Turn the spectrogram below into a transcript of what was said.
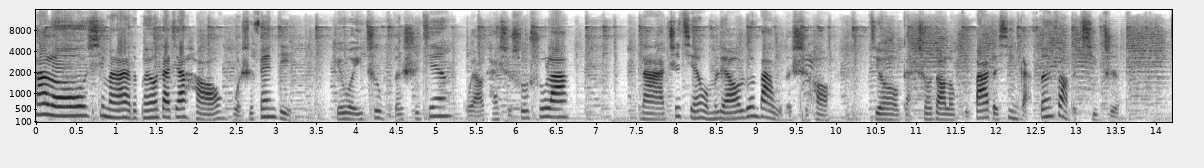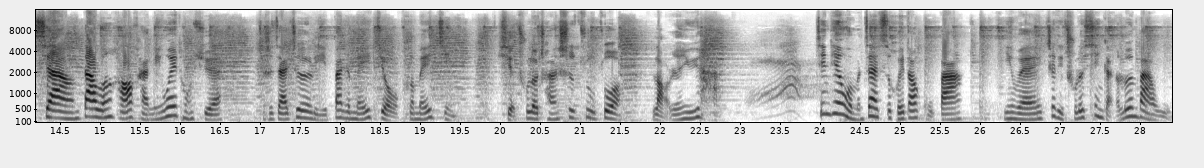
Hello，喜马拉雅的朋友，大家好，我是 Fendi。给我一支舞的时间，我要开始说书啦。那之前我们聊伦巴舞的时候，就感受到了古巴的性感奔放的气质。像大文豪海明威同学，就是在这里伴着美酒和美景，写出了传世著作《老人与海》。今天我们再次回到古巴，因为这里除了性感的伦巴舞，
